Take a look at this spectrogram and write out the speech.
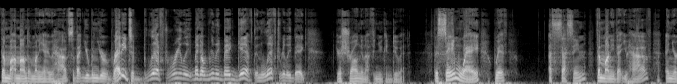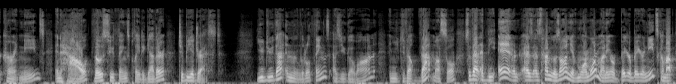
the m- amount of money you have so that you, when you're ready to lift really, make a really big gift and lift really big, you're strong enough and you can do it. The same way with assessing the money that you have and your current needs and how those two things play together to be addressed. You do that in the little things as you go on and you develop that muscle so that at the end, as, as time goes on, you have more and more money or bigger, bigger needs come up.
